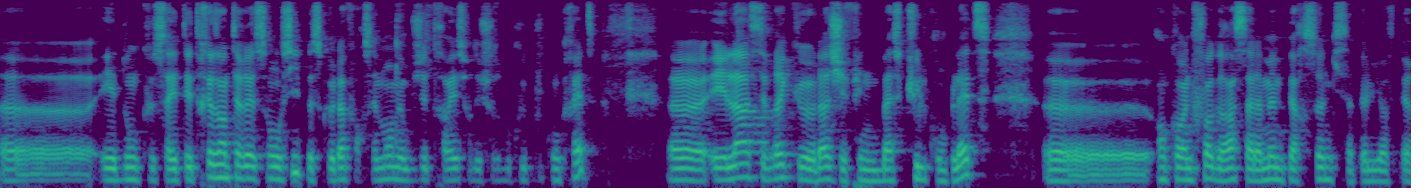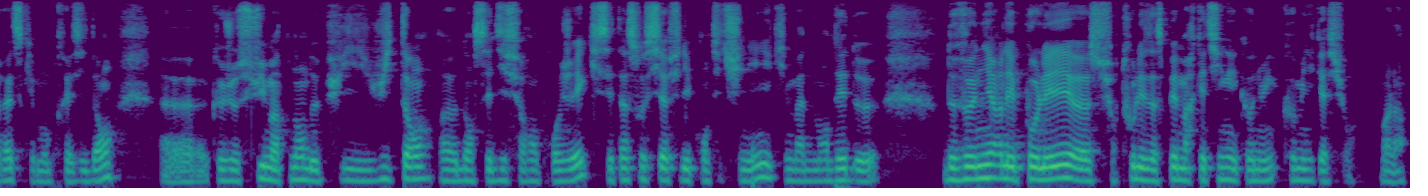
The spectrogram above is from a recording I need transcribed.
et donc ça a été très intéressant aussi parce que là, forcément, on est obligé de travailler sur des choses beaucoup plus concrètes. et là, c'est vrai que là, j'ai fait une bascule complète. Euh, encore une fois, grâce à la même personne qui s'appelle Yoav Perez, qui est mon président, euh, que je suis maintenant depuis huit ans euh, dans ces différents projets, qui s'est associé à Philippe Conticini et qui m'a demandé de, de venir l'épauler sur tous les aspects marketing et communication. Voilà.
